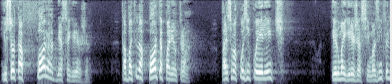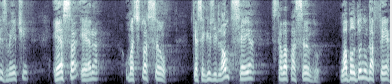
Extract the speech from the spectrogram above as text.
E o Senhor está fora dessa igreja. Está batendo a porta para entrar. Parece uma coisa incoerente ter uma igreja assim, mas infelizmente essa era uma situação que essa igreja de Laodiceia estava passando. O abandono da fé,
